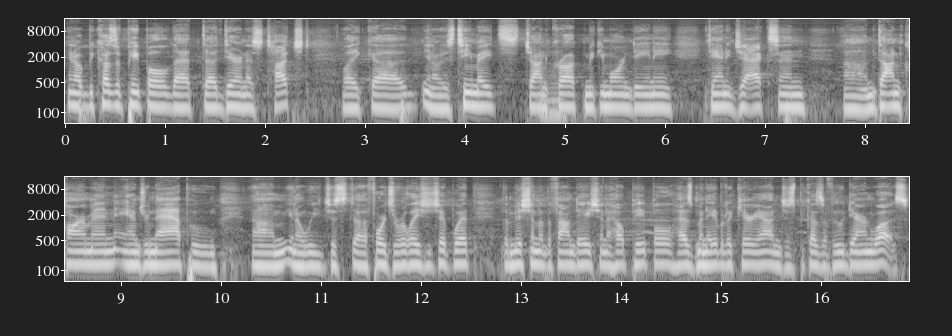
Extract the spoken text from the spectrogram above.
you know, because of people that uh, Darren has touched, like, uh, you know, his teammates, John Kruk, Mickey Morandini, Danny Jackson, um, Don Carman, Andrew Knapp, who um, you know we just uh, forged a relationship with. The mission of the foundation to help people has been able to carry on just because of who Darren was.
